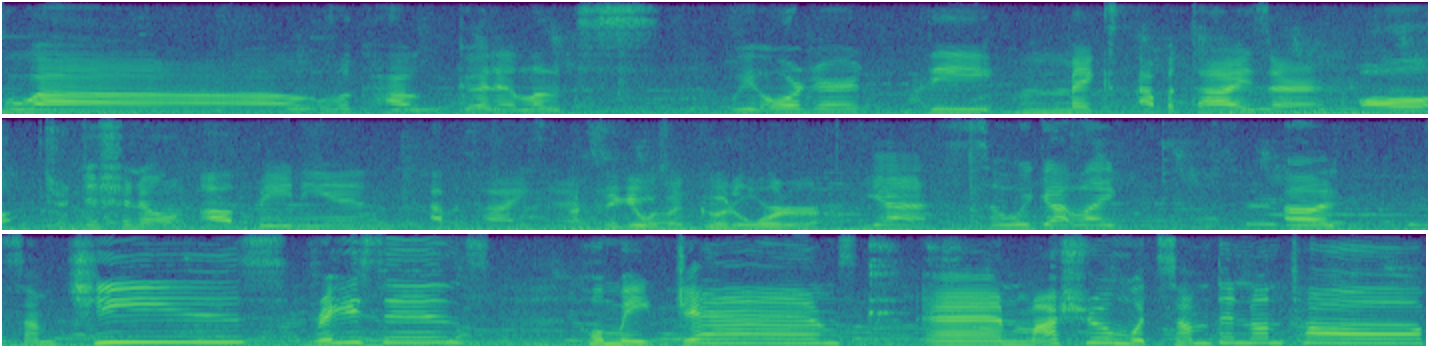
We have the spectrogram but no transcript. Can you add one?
Wow, look how good it looks. We ordered the mixed appetizer, all traditional Albanian appetizer. I think it was a good order. Yeah, so we got like uh, some cheese, raisins, homemade jams, and mushroom with something on top.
